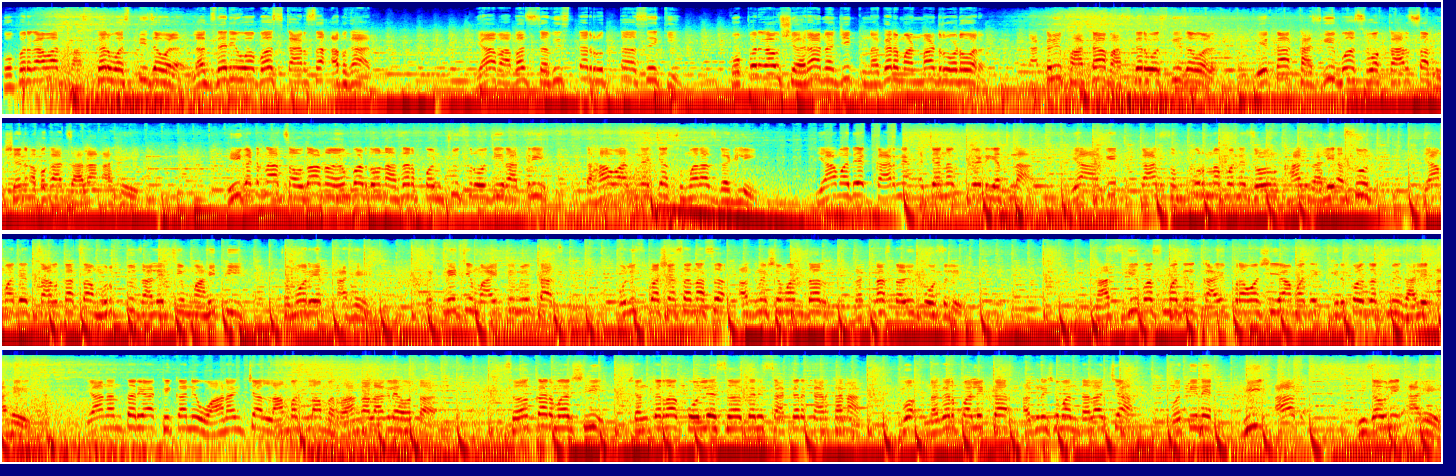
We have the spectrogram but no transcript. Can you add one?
कोपरगावात Bhaskar वस्तीजवळ luxury व बस कारचा अपघात. याबाबत सविस्तर वृत्त असे की कोपरगाव शहरानजीक नगर मानमाड रोडवर टाकळी फाटा भास्कर वस्तीजवळ एका खासगी बस व कारचा भीषण अपघात झाला आहे. ही घटना चौदा नोव्हेंबर दोन हजार पंचवीस रोजी रात्री दहा वाजण्याच्या सुमारास घडली. यामध्ये कारने अचानक पेट घेतला. या आगीत कार संपूर्णपणे जळून खाक झाली असून यामध्ये चालकाचा मृत्यू झाल्याची माहिती समोर येत आहे. घटनेची माहिती मिळताच पोलीस प्रशासनासह अग्निशमन दल घटनास्थळी पोहोचले. खासगी बसमधील काही प्रवासी यामध्ये किरकोळ जखमी झाले आहेत यानंतर या ठिकाणी वाहनांच्या लांबच लांब रांगा लागल्या होतात सहकार महर्षी शंकरराव कोल्हे सहकारी साखर कारखाना व नगरपालिका अग्निशमन दलाच्या वतीने ही आग विझवली आहे.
